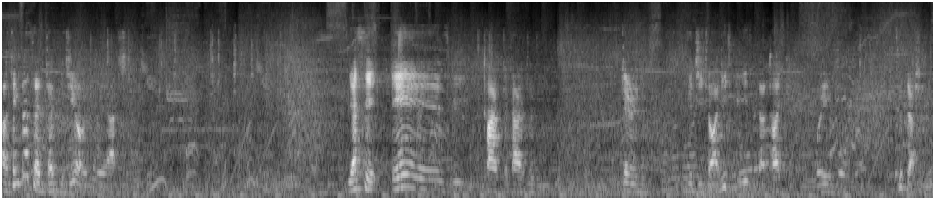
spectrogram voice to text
a. I think that's a dead Vegeta today, actually. Yes, it is. We type the character getting Vegeta. I need to be eating that type way more, actually.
